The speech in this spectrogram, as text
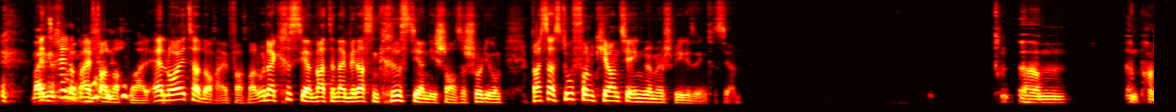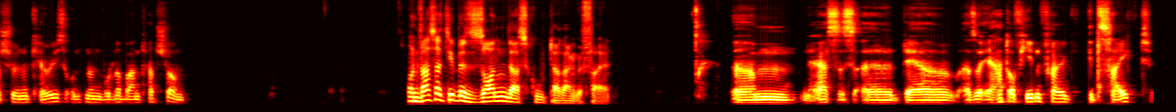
Erzähl doch einfach nochmal. Erläuter doch einfach mal. Oder Christian, warte, nein, wir lassen Christian die Chance. Entschuldigung. Was hast du von Keontae Ingram im Spiel gesehen, Christian? Ähm, ein paar schöne Carries und einen wunderbaren Touchdown. Und was hat dir besonders gut daran gefallen? Ähm, ja, es ist äh, der, also er hat auf jeden Fall gezeigt,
